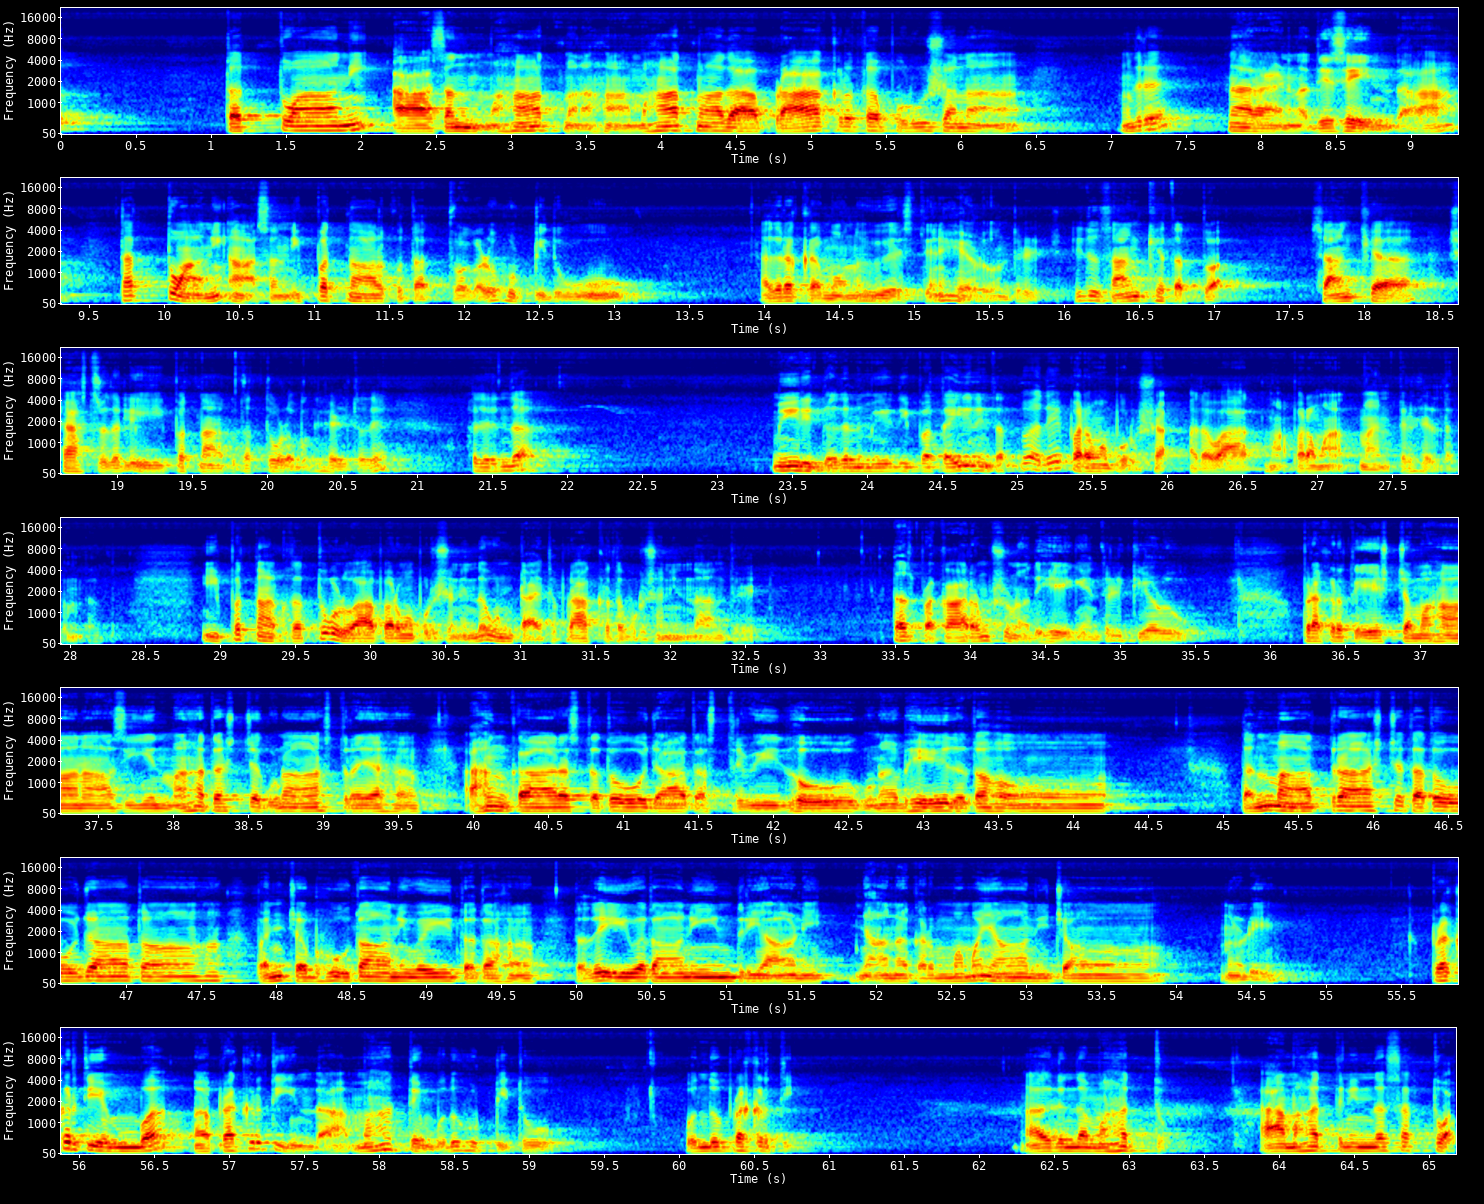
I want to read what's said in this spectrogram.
ತತ್ವಾನಿ ಆಸನ್ ಮಹಾತ್ಮನಃ. ಮಹಾತ್ಮನಾದ ಪ್ರಾಕೃತ ಪುರುಷನ ಅಂದರೆ ನಾರಾಯಣನ ದೆಸೆಯಿಂದ ತತ್ವಾನಿ ಆಸನ್, ಇಪ್ಪತ್ನಾಲ್ಕು ತತ್ವಗಳು ಹುಟ್ಟಿದುವು. ಅದರ ಕ್ರಮವನ್ನು ವಿವರಿಸ್ತೇನೆ, ಹೇಳು ಅಂತೇಳಿ ಇದು ಸಾಂಖ್ಯ ತತ್ವ. ಸಾಂಖ್ಯ ಶಾಸ್ತ್ರದಲ್ಲಿ ಇಪ್ಪತ್ನಾಲ್ಕು ತತ್ವಗಳ ಬಗ್ಗೆ ಹೇಳ್ತದೆ. ಅದರಿಂದ ಮೀರಿದ್ದು, ಅದನ್ನು ಮೀರಿದ ಇಪ್ಪತ್ತೈದನೇ ತತ್ವ, ಅದೇ ಪರಮಪುರುಷ ಅಥವಾ ಆತ್ಮ, ಪರಮಾತ್ಮ ಅಂತೇಳಿ ಹೇಳ್ತಕ್ಕಂಥದ್ದು. ಈ ಇಪ್ಪತ್ನಾಲ್ಕು ತತ್ವಗಳು ಆ ಪರಮಪುರುಷನಿಂದ ಉಂಟಾಯಿತು, ಪ್ರಾಕೃತ ಪುರುಷನಿಂದ ಅಂತೇಳಿ ತತ್ ಪ್ರಕಾರಂ ಶೃಣು ಅದು ಹೇಗೆ ಅಂತೇಳಿ ಕೇಳು. ಪ್ರಕೃತಿಶ್ಚ ಮಹಾನಾಸೀನ್ ಮಹತಶ್ಚ ಗುಣಾಸ್ತ್ರಯ ಅಹಂಕಾರಸ್ತೋ ಜಾತಸ್ತ್ರಿವಿಧೋ ಗುಣಭೇದತಃ ತನ್ಮಾತ್ರಾಶ್ಚ ತಥೋ ಜಾತಃ ಪಂಚಭೂತಾನಿ ವೈ ತತಃ ತದೈವ ತಾನೀಂದ್ರಿಯಾಣಿ ಜ್ಞಾನಕರ್ಮಮಯಾನಿ ಚ. ನೋಡಿ, ಪ್ರಕೃತಿ ಎಂಬ ಪ್ರಕೃತಿಯಿಂದ ಮಹತ್ತೆಂಬುದು ಹುಟ್ಟಿತು. ಒಂದು ಪ್ರಕೃತಿ. ಆದ್ದರಿಂದ ಮಹತ್ತು. ಆ ಮಹತ್ತಿನಿಂದ ಸತ್ವ.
